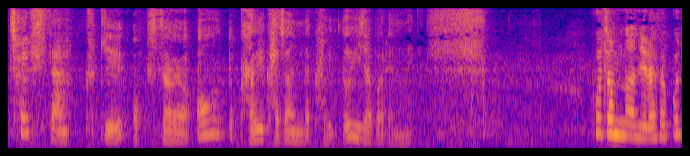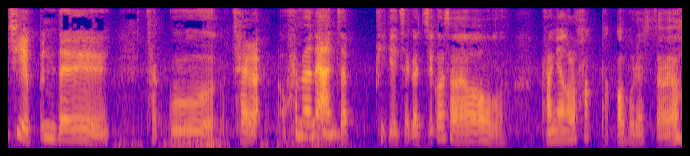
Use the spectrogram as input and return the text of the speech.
철사 그게 없어요. 어 또 가위 가져왔는데 가위 또 잊어버렸네. 호접란이라서 꽃이 예쁜데 자꾸 잘 화면에 안 잡히게 제가 찍어서요 방향을 확 바꿔버렸어요.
